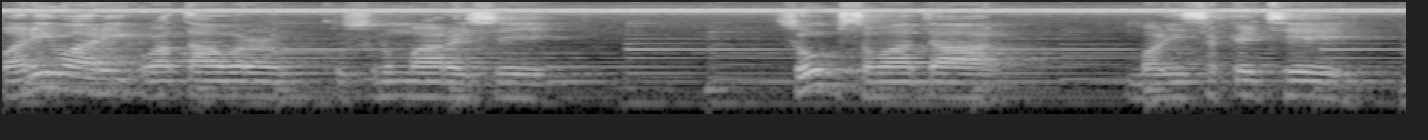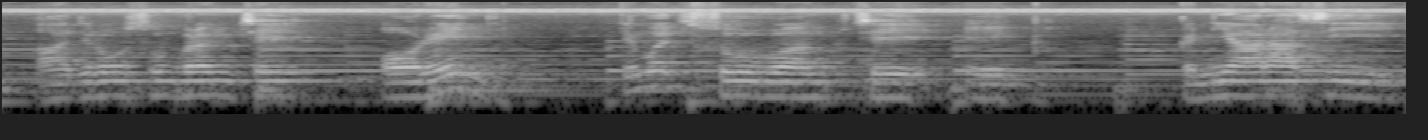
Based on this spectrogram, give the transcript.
પારિવારિક વાતાવરણ ખુશનુમા રહેશે. શુભ સમાચાર મળી શકે છે. આજનો શુભ રંગ છે ઓરેન્જ. તેમજ શુભ અંક છે એક. કન્યા રાશિ.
